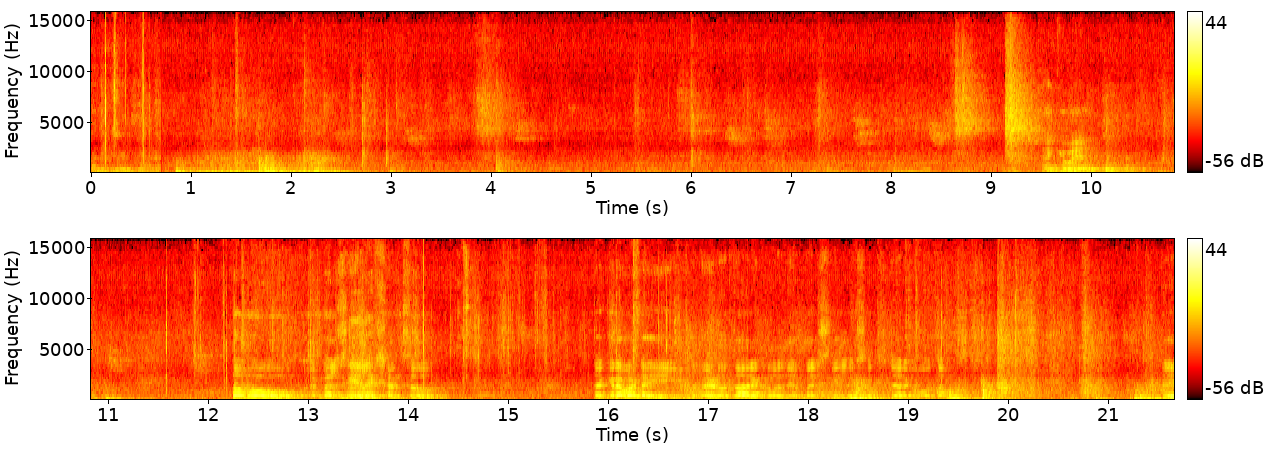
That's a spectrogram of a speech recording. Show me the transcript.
థ్యాంక్ యూ భయ్యా ఎమ్మెల్సీ ఎలక్షన్స్ దగ్గర పడ్డాయి. ఇరవై ఏడవ తారీఖు రోజు ఎమ్మెల్సీ ఎలక్షన్స్ జరగబోతాం. అంటే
